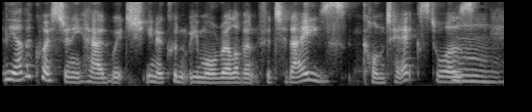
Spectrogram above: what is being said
And the other question he had, which you know couldn't be more relevant for today's context, was Mm.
